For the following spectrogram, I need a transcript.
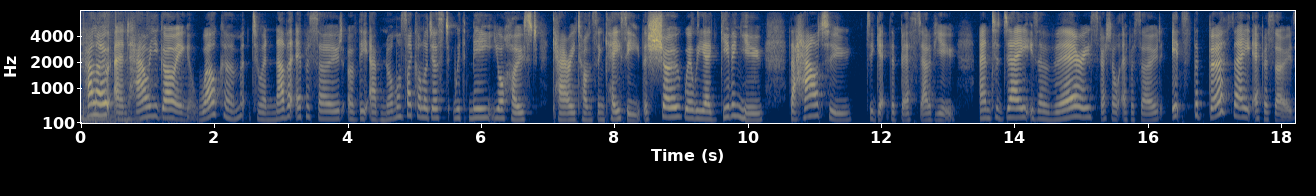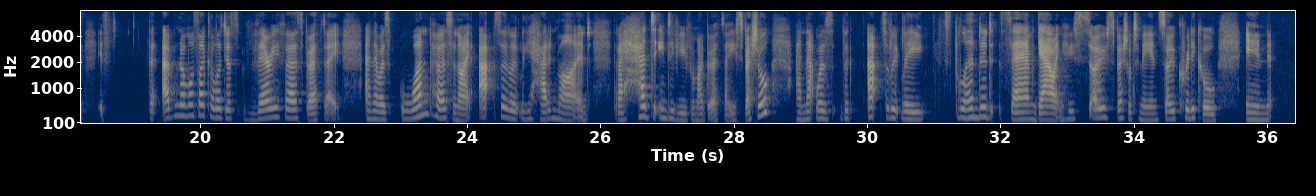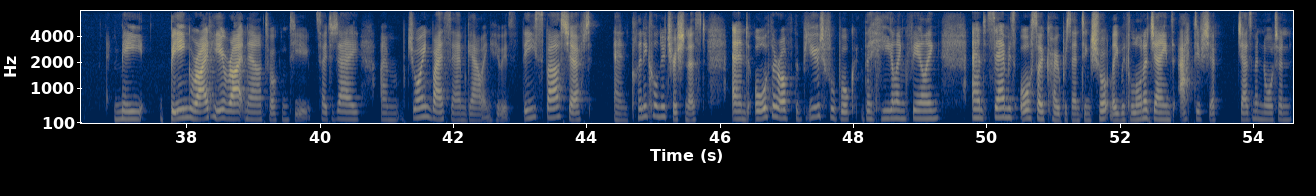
Hello, and how are you going? Welcome to another episode of The Abnormal Psychologist with me, your host, Carrie Thomson Casey, the show where we are giving you the how to to get the best out of you. And today is a very special episode. It's the birthday episode. It's the abnormal psychologist's very first birthday. And there was one person I absolutely had in mind that I had to interview for my birthday special, and that was the absolutely splendid Sam Gowing, who's so special to me and so critical in me being right here, right now, talking to you. So today I'm joined by Sam Gowing, who is the spa chef and clinical nutritionist and author of the beautiful book, The Healing Feeling. And Sam is also co presenting shortly with Lorna Jane's active chef, Jasmine Norton,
